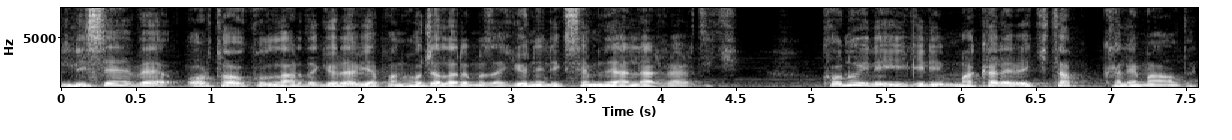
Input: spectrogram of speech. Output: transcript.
lise ve ortaokullarda görev yapan hocalarımıza yönelik seminerler verdik. Konuyla ilgili makale ve kitap kaleme aldık.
